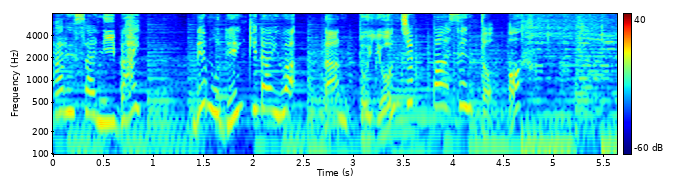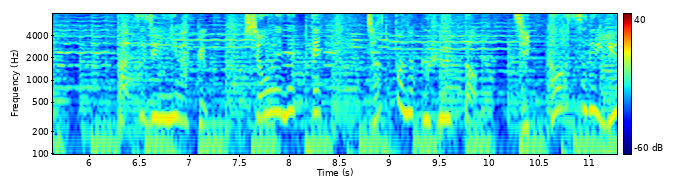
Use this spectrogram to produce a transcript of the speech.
明るさ2倍。でも電気代はなんと40%オフ。達人曰く省エネってちょっとの工夫と実行する勇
